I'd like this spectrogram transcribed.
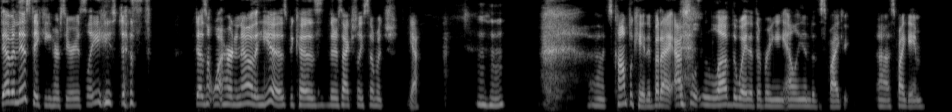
Devin is taking her seriously. He's just doesn't want her to know that he is because there's actually so much, yeah, hmm uh, it's complicated, but I absolutely love the way that they're bringing Ellie into the spy, uh, spy game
